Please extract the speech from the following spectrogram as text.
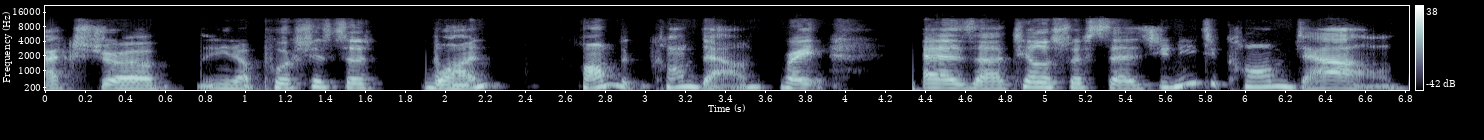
extra you know push is to one calm calm down, right? As uh, Taylor Swift says, you need to calm down.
